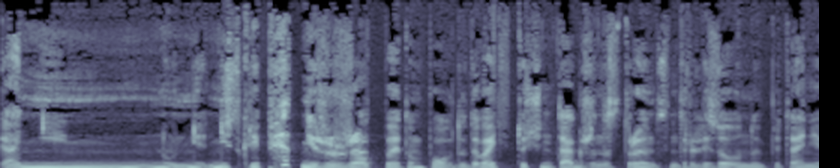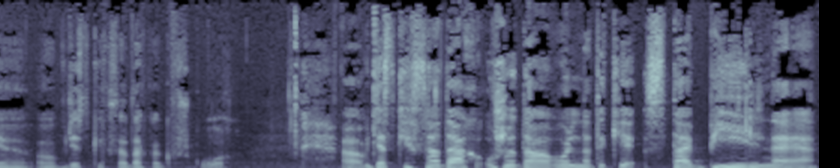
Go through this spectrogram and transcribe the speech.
они ну, не, не скрипят, не жужжат по этому поводу. Давайте точно так же настроим централизованное питание в детских садах, как в школах. В детских садах уже довольно-таки стабильная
